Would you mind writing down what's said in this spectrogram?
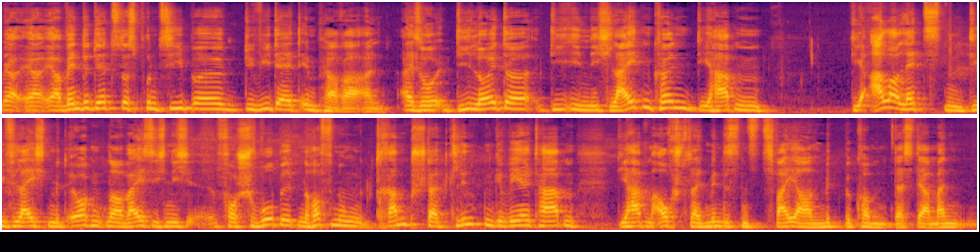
ja, er, er wendet jetzt das Prinzip äh, Divide et Impera an. Also die Leute, die ihn nicht leiden können, die haben die allerletzten, die vielleicht mit irgendeiner, weiß ich nicht, verschwurbelten Hoffnung Trump statt Clinton gewählt haben, die haben auch seit mindestens zwei Jahren mitbekommen, dass der Mann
